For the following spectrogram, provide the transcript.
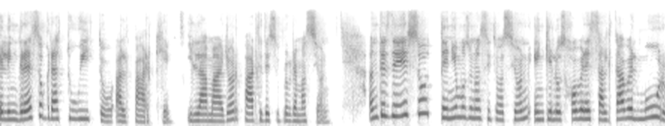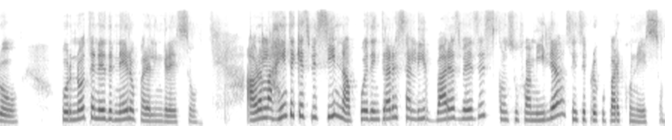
el ingreso gratuito al parque y la mayor parte de su programación. Antes de eso, teníamos una situación en que los jóvenes saltaban el muro por no tener dinero para el ingreso. Ahora la gente que es vecina puede entrar y salir varias veces con su familia sin se preocupar con eso.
